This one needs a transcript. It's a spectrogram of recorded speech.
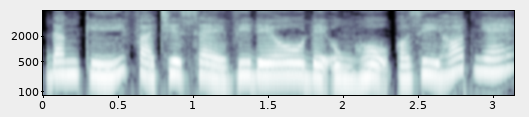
đăng ký và chia sẻ video để ủng hộ có gì hot nhé.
